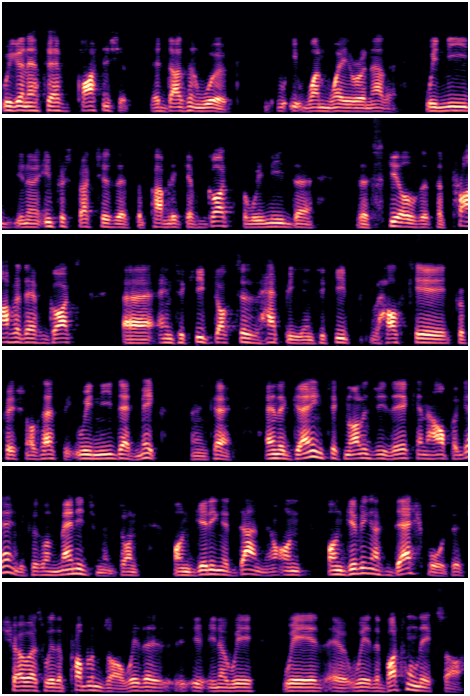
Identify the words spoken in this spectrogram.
we're going to have to have partnerships that doesn't work one way or another. We need, you know, infrastructures that the public have got, but we need the, the skills that the private have got. Uh, and to keep doctors happy and to keep healthcare professionals happy, we need that mix. Okay. And again, technology there can help again because on management, on, on getting it done, on, on giving us dashboards that show us where the problems are, where the, you know, where, where, uh, where the bottlenecks are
